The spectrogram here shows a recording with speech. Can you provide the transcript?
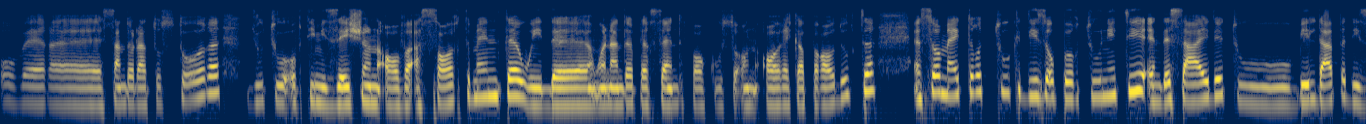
over uh, San store due to optimization of assortment with 100% uh, focus on Horeca products. And so Metro took this opportunity and decided to build up this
